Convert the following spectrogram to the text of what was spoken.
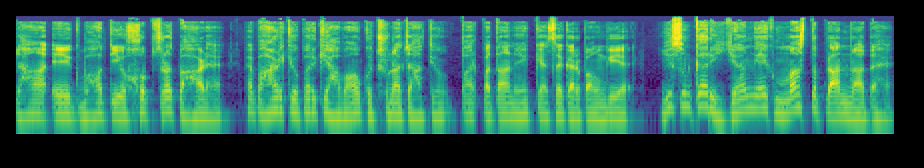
यहाँ एक बहुत ही खूबसूरत पहाड़ है। मैं पहाड़ के ऊपर की हवाओं को छूना चाहती हूँ, पर पता नहीं कैसे कर पाऊँगी है ये सुनकर यंग एक मस्त प्लान बनाता है,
